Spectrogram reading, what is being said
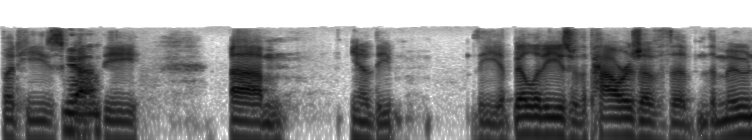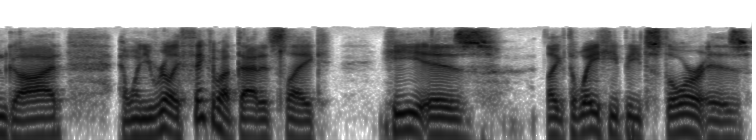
but he's Yeah. got the um you know the the abilities or the powers of the the moon god and when you really think about that it's like he is like the way he beats Thor is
